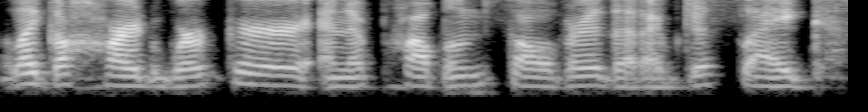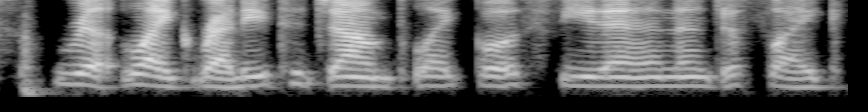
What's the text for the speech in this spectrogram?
like a hard worker and a problem solver that i'm just like re- like ready to jump like both feet in and just like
